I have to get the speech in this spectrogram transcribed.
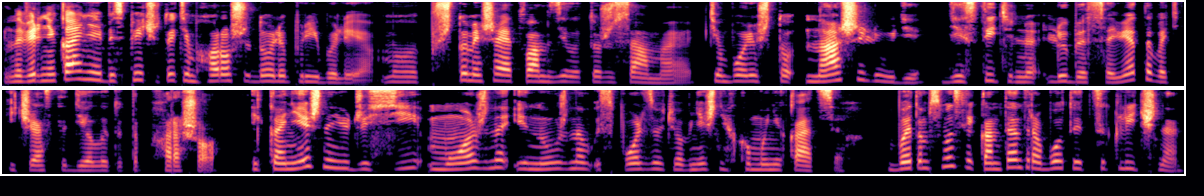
Наверняка они обеспечат этим хорошую долю прибыли. Что мешает вам сделать то же самое? Тем более, что наши люди действительно любят советовать и часто делают это хорошо. И, конечно, UGC можно и нужно использовать во внешних коммуникациях. В этом смысле контент работает циклично.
